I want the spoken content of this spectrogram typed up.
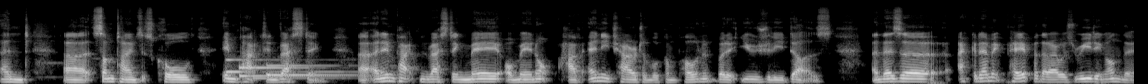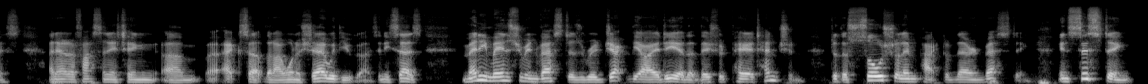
and uh, sometimes it's called impact investing. Uh, and impact investing may or may not have any charitable component, but it usually does. And there's a academic paper that I was reading on this, and it had a fascinating um, excerpt that I want to share with you guys. And he says many mainstream investors reject the idea that they should pay attention to the social impact of their investing, insisting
